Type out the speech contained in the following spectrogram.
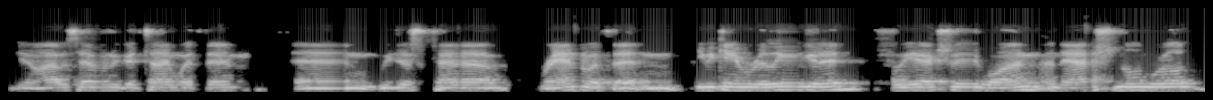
you know I was having a good time with him, and we just kind of ran with it and he became really good. We actually won a national world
